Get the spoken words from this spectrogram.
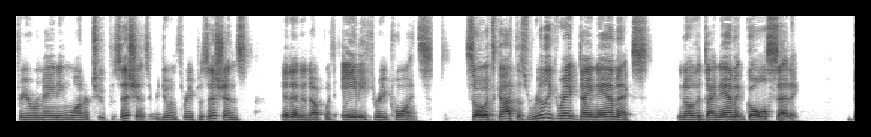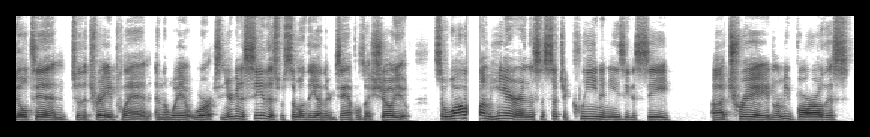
for your remaining one or two positions. If you're doing three positions, it ended up with 83 points. So it's got this really great dynamics, you know, the dynamic goal setting built in to the trade plan and the way it works. And you're going to see this with some of the other examples I show you. So while I'm here, and this is such a clean and easy to see uh, trade, let me borrow this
